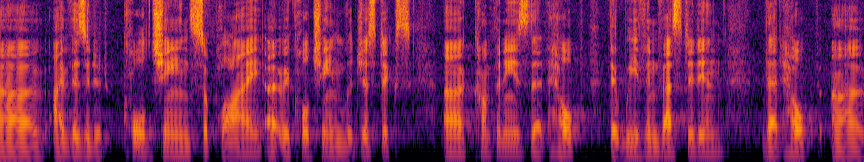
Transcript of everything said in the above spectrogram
Uh, I visited cold chain supply, uh, cold chain logistics uh, companies that help, that we've invested in, that help uh,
